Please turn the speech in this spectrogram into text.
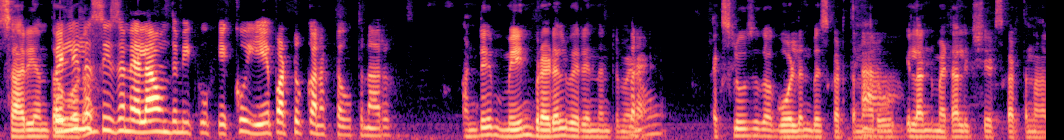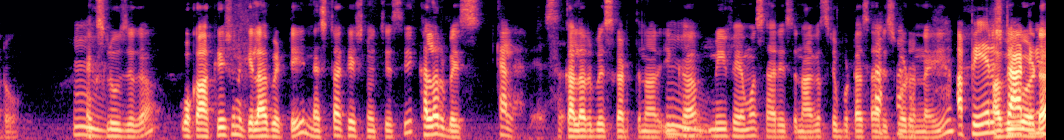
శారీ అంతా పెళ్ళిళ్ళ సీజన్ ఎలా ఉంది మీకు? ఎక్కువ ఏ పట్టుకు కనెక్ట్ అవుతున్నారు? అంటే మెయిన్ బ్రైడల్ వేర్ ఏంటంటే మేడం ఎక్స్క్లూజివ్గా గోల్డెన్ బేస్ కడుతున్నారు ఇలాంటి మెటాలిక్ షేడ్స్ కడుతున్నారు. ఎక్స్క్లూజివ్గా ఒక అకేషన్కి ఇలా పెట్టి నెక్స్ట్ అకేషన్ వచ్చేసి colour base colour. Colour base కడుతున్నారు. ఇంకా మీ ఫేమస్ సారీస్ నాగశ్రీ బుట్ట సారీస్ కూడా ఉన్నాయి. ఆ పేరు అవి కూడా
